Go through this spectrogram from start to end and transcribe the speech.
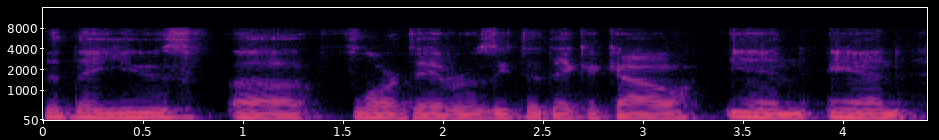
that they use uh, Flor de Rosita de Cacao in, and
